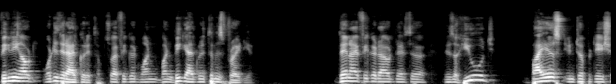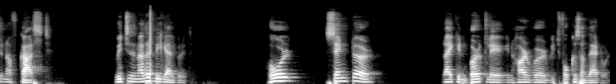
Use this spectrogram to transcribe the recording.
figuring out what is their algorithm. So I figured one, one big algorithm is Freudian. Then I figured out there's a, there's a huge biased interpretation of caste, which is another big algorithm. Whole center, like in Berkeley, in Harvard, which focus on that only.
